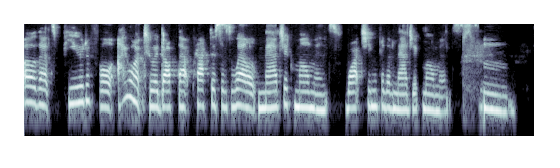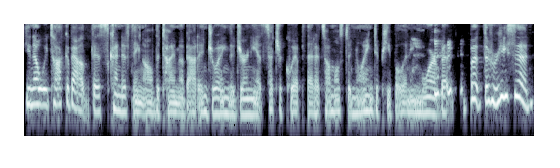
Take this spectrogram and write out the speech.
Oh, that's beautiful. I want to adopt that practice as well. Magic moments, watching for the magic moments. Hmm. You know, we talk about this kind of thing all the time about enjoying the journey. It's such a quip that it's almost annoying to people anymore. But but the reason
